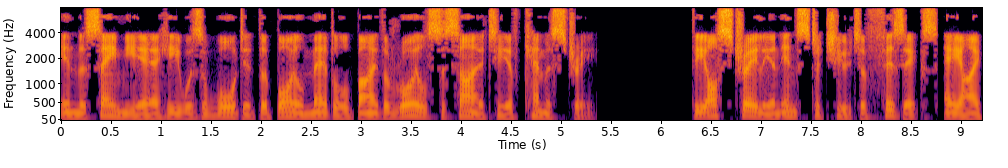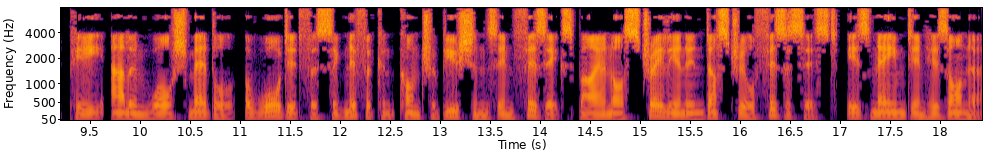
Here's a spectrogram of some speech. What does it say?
In the same year, he was awarded the Boyle Medal by the Royal Society of Chemistry. The Australian Institute of Physics AIP Alan Walsh Medal, awarded for significant contributions in physics by an Australian industrial physicist, is named in his honour.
